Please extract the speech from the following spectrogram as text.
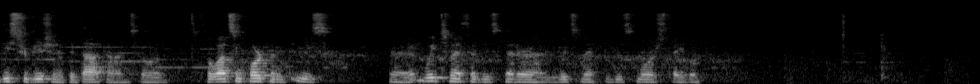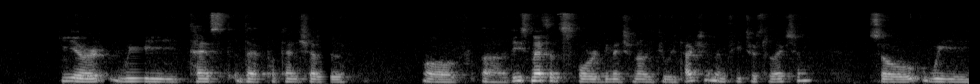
distribution of the data and so on. So what's important is uh, which method is better and which method is more stable. Here we test the potential of uh, these methods for dimensionality reduction and feature selection. So we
